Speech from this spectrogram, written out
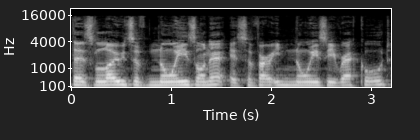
There's loads of noise on it. It's a very noisy record.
